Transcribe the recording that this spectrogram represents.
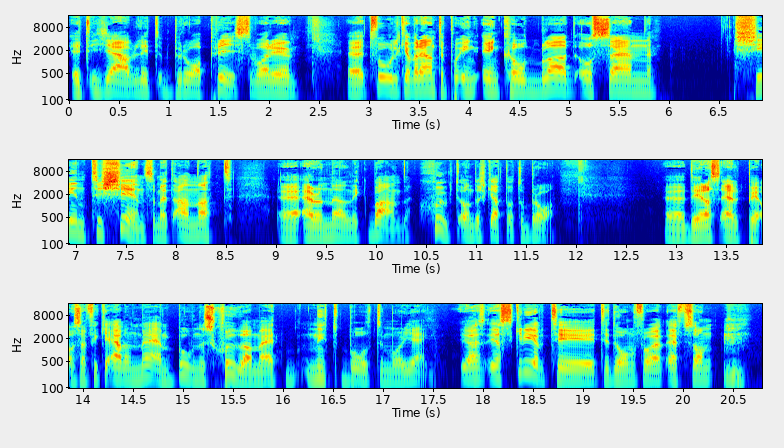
ett jävligt bra pris. Så var det eh, två olika varianter på In, In Cold Blood och sen Shin to Shin som ett annat eh, Aaron Melnick-band. Sjukt underskattat och bra. Eh, deras LP och sen fick jag även med en bonussjua med ett nytt Baltimore-gäng. Jag, jag skrev till, till dem och frågade eftersom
